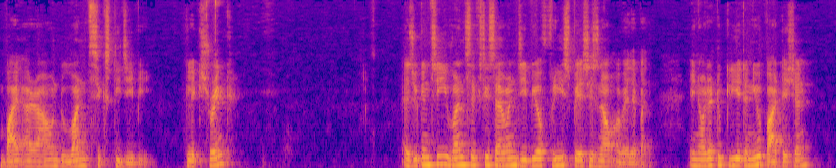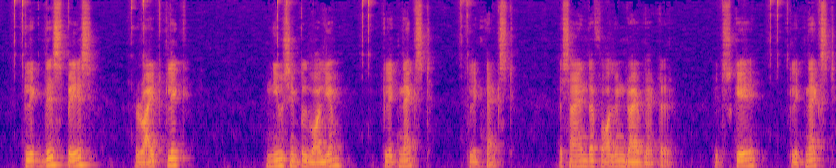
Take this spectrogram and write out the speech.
by around 160 GB. Click shrink. As you can see 167 GB of free space is now available. In order to create a new partition, click this space, right click, new simple volume, click next, click next, assign the following drive letter. It's K, click next,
